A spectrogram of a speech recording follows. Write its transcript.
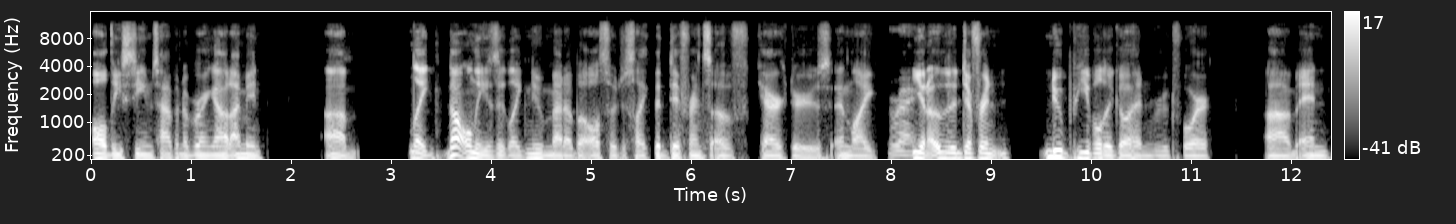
all these teams happen to bring out. I mean, um like not only is it like new meta but also just like the difference of characters and like Right. you know the different new people to go ahead and root for um and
